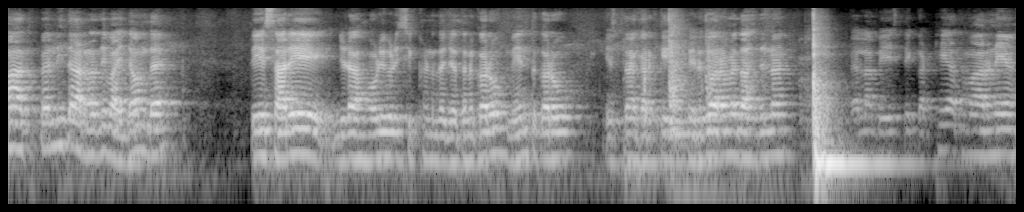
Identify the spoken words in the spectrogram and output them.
ਤਰ੍ਹਾਂ ਪਹਿਲੀ ਧਾਰਨਾ ਤੇ ਵੱਜਦਾ ਹੁੰਦਾ ਤੇ ਸਾਰੇ ਜਿਹੜਾ ਹੌਲੀ ਹੌਲੀ ਸਿੱਖਣ ਦਾ ਯਤਨ ਕਰੋ, ਮਿਹਨਤ ਕਰੋ। ਇਸ ਤਰ੍ਹਾਂ ਕਰਕੇ ਫਿਰ ਦੁਬਾਰਾ ਮੈਂ ਦੱਸ ਦਿੰਦਾ, ਪਹਿਲਾਂ ਬੇਸ ਤੇ ਇਕੱਠੇ ਹੱਥ ਮਾਰਨੇ ਆ,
